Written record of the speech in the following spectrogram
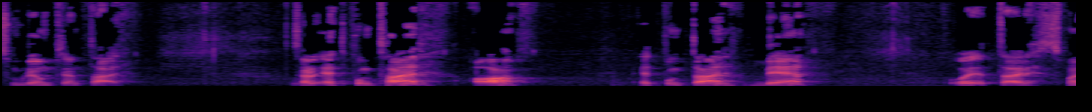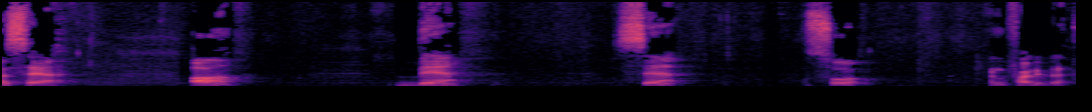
som blir omtrent der. Så er det ett punkt her, A. Ett punkt der, B. Og ett der, som er C. A, B, C og så er den ferdig brett.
